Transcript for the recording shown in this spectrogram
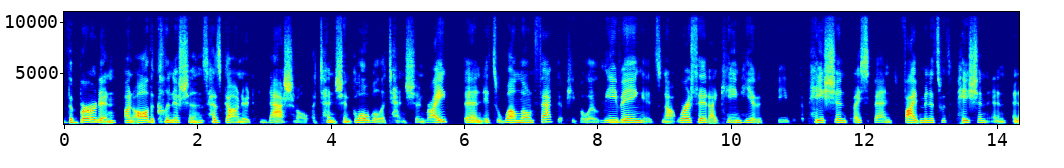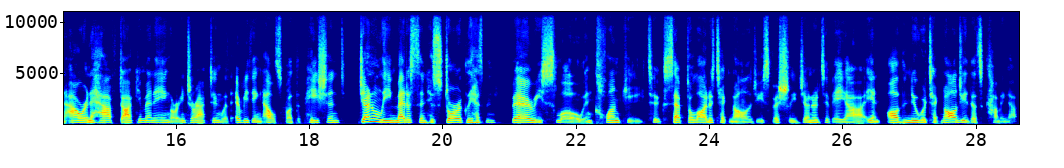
the burden on all the clinicians has garnered national attention, global attention, right? And it's a well known fact that people are leaving. It's not worth it. I came here to be with the patient, but I spend five minutes with the patient and an hour and a half documenting or interacting with everything else but the patient. Generally, medicine historically has been very slow and clunky to accept a lot of technology, especially generative AI and all the newer technology that's coming up.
